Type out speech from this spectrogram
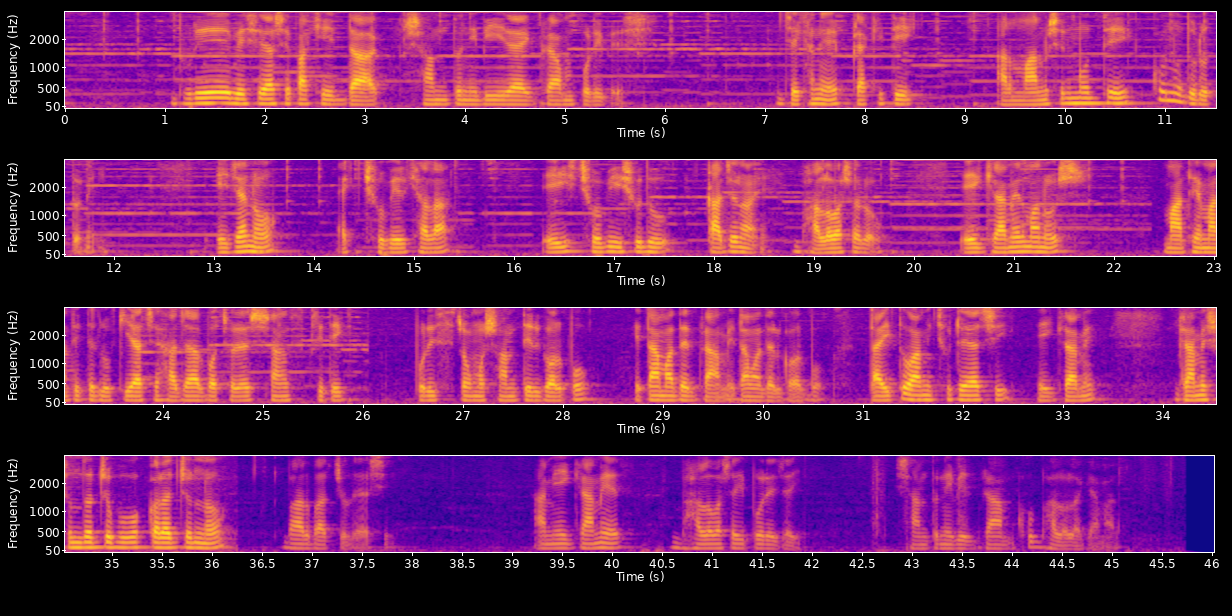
দূরে ভেসে আসে পাখির ডাক, শান্ত নিবিড় এক গ্রাম পরিবেশ। যেখানে প্রাকৃতিক আর মানুষের মধ্যে কোনো দূরত্ব নেই। এ যেন এক ছবির খেলা। এই ছবি শুধু কাজে নয়, ভালোবাসারও। এই গ্রামের মানুষ মাঠে মাটিতে লুকিয়ে আছে হাজার বছরের সাংস্কৃতিক পরিশ্রম ও শান্তির গল্প। এটা আমাদের গ্রাম, এটা আমাদের গর্ব। তাই তো আমি ছুটে আসি এই গ্রামে। গ্রামের সৌন্দর্য উপভোগ করার জন্য বারবার চলে আসি। আমি এই গ্রামের ভালোবাসায় পড়ে যাই। শান্ত নিবিড় গ্রাম খুব ভালো লাগে আমার।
